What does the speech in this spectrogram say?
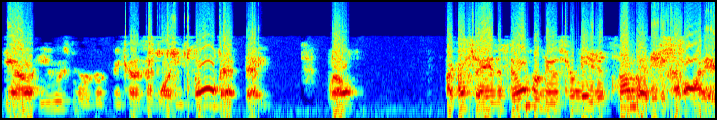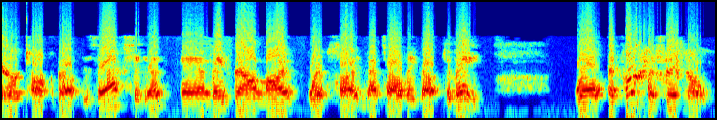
yeah, he was murdered because of what he saw that day. Well, like I say, the film producer needed somebody to come on air and talk about this accident, and they found my website, and that's how they got to me. Well, at first I said no,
